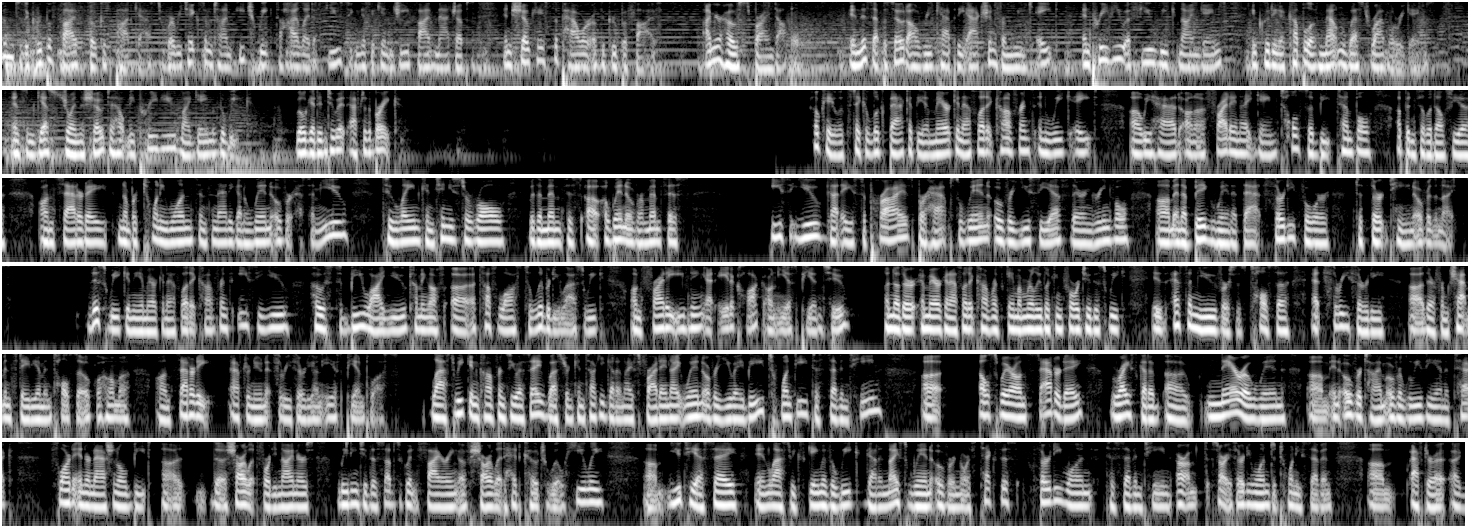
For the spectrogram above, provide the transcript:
Welcome to the Group of Five Focus podcast, where we take some time each week to highlight a few significant G5 matchups and showcase the power of the Group of Five. I'm your host, Brian Doppel. In this episode, I'll recap the action from Week 8 and preview a few Week 9 games, including a couple of Mountain West rivalry games. And some guests join the show to help me preview my game of the week. We'll get into it after the break. Okay, let's take a look back at the American Athletic Conference in Week 8. Uh, we had on a Friday night game, Tulsa beat Temple up in Philadelphia. On Saturday, number 21, Cincinnati got a win over SMU. Tulane continues to roll with a Memphis uh, a win over Memphis. ECU got a surprise, perhaps, win over UCF there in Greenville, um, and a big win at that, 34 to 13 over the Knights. This week in the American Athletic Conference, ECU hosts BYU, coming off a, a, tough loss to Liberty last week on Friday evening at 8 o'clock on ESPN2. Another American Athletic Conference game I'm really looking forward to this week is SMU versus Tulsa at 3:30. Uh, they're from Chapman Stadium in Tulsa, Oklahoma, on Saturday afternoon at 3:30 on ESPN Plus. Last week in Conference USA, Western Kentucky got a nice Friday night win over UAB, 20 to 17. Uh, Elsewhere on Saturday, Rice got a, a narrow win um, in overtime over Louisiana Tech. Florida International beat uh, the Charlotte 49ers, leading to the subsequent firing of Charlotte head coach Will Healy. Um, UTSA in last week's game of the week got a nice win over North Texas, 31 to 17, or I'm um, sorry, 31 to 27, um, after a, a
